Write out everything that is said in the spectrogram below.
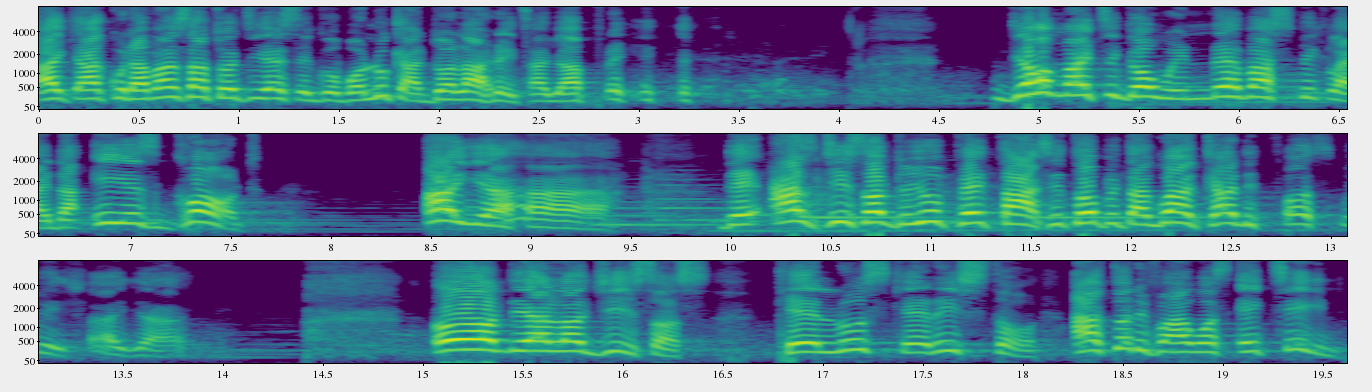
I, I could have answered 20 years ago, but look at dollar rates and you are praying. the Almighty God will never speak like that. He is God. Ah, yeah. They asked Jesus, Do you pay tax? He told Peter, Go and carry the first fish. Oh, dear Lord Jesus. Kelus Keristo. I told you, I was 18.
